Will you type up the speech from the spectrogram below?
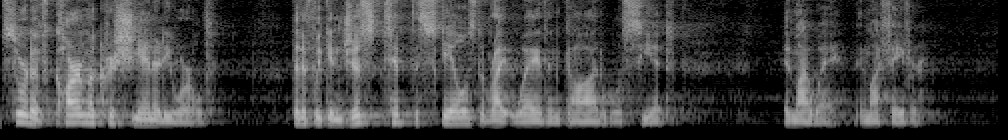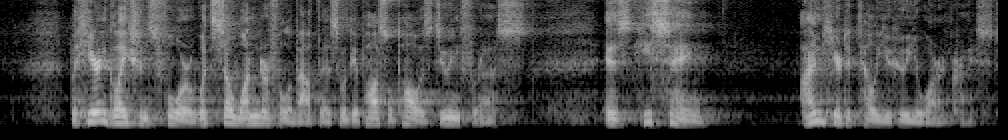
sort of karma Christianity world. That if we can just tip the scales the right way, then God will see it in my way, in my favor. But here in Galatians 4, what's so wonderful about this, what the Apostle Paul is doing for us, is he's saying, I'm here to tell you who you are in Christ.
